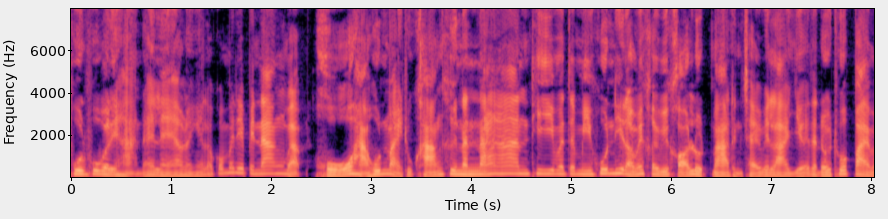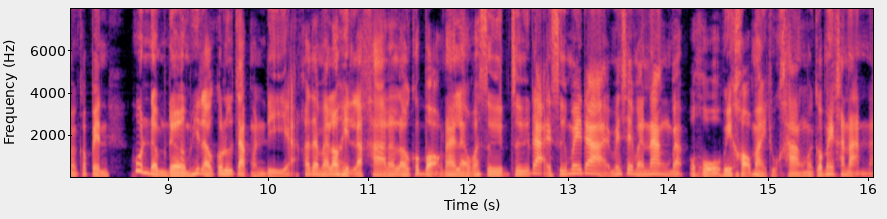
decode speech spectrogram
พูดผู้บริหารได้แล้วอะไรเงี้ยเราก็ไม่ได้ไปนั่งแบบโหหาหุ้นใหม่ทุกครั้งคือนานๆ ที่มันจะมีหุ้นที่เราไม่เคยวิเคราะห์หลุดมาถึงใช้เวลาเยอะแต่โดยทั่วไปมันก็เป็นหุ้นเดิมๆที่เราก็รู้จักมันดีอะเข้าใจไหมเราเห็นราคาแล้วเราก็บอกได้แล้วว่าซื้อซื้อได้ซื้อไม่ได้ ไม่ใช่มานั่งแบบโอ้โหวิเคราะห์ใหม่ทุกครั้งมันก็ไม่ขนาดนั้น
